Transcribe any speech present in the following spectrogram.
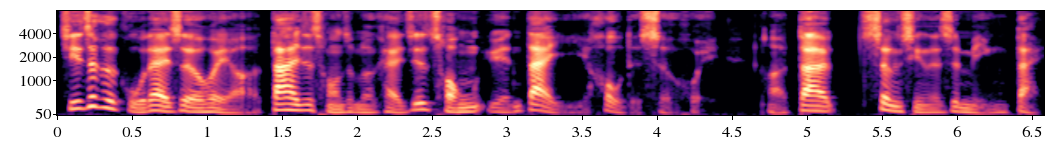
其实这个古代社会啊，大概是从什么开始？就是从元代以后的社会啊，大概盛行的是明代。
